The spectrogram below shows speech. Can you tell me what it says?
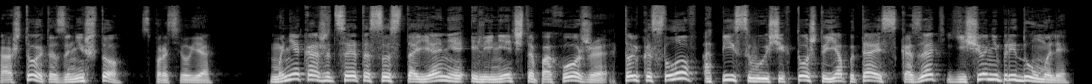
«А что это за ничто?» – спросил я. «Мне кажется, это состояние или нечто похожее, только слов, описывающих то, что я пытаюсь сказать, еще не придумали.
